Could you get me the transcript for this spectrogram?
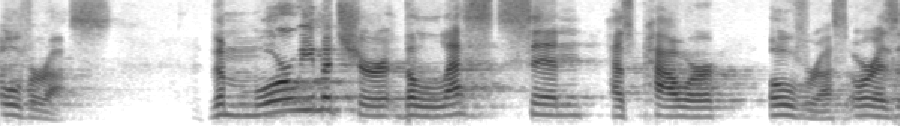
over us. The more we mature, the less sin has power over us. Or as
